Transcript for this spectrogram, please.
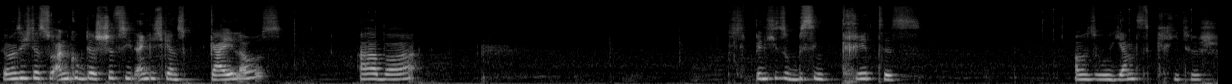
Wenn man sich das so anguckt, das Schiff sieht eigentlich ganz geil aus. Aber ich bin hier so ein bisschen kritisch. Aber so ganz kritisch.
